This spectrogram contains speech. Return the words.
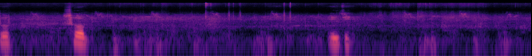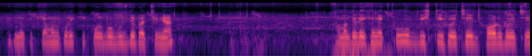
তো সব এই যে এগুলোকে কেমন করে কি করব বুঝতে পারছি না। আমাদের এখানে খুব বৃষ্টি হয়েছে, ঝড় হয়েছে।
